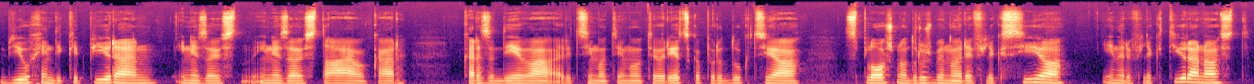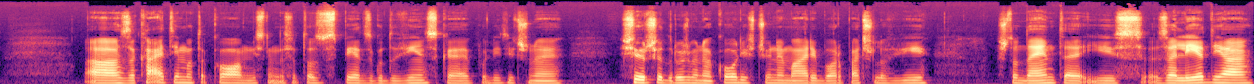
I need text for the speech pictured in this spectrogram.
bil hendikepiran in je je zaostajal, kar, kar zadeva recimo temu teoretsko produkcijo, splošno družbeno refleksijo in reflektiranost. zakaj je temu tako? Mislim, da so to spet zgodovinske, politične, širše družbene okoliščine. Maribor pač lovi študente iz zaledja,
